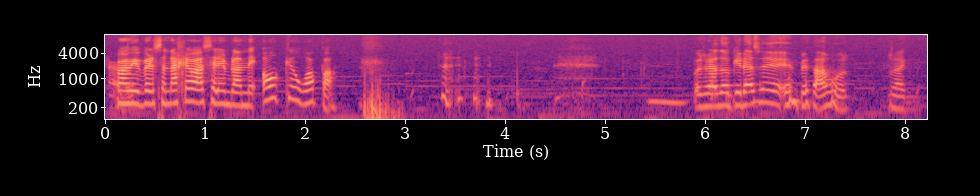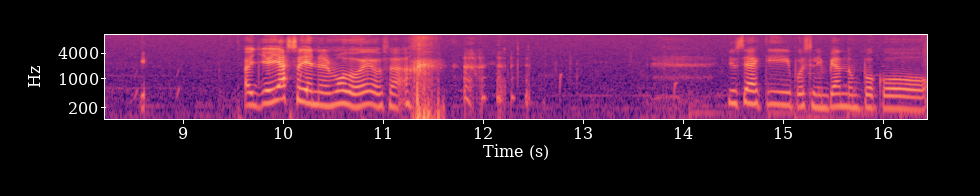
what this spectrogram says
Claro. Para mi personaje va a ser en plan de, oh, qué guapa. Pues cuando quieras eh, empezamos. O sea, Yo ya estoy en el modo, eh, o sea. Yo estoy aquí pues limpiando un poco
